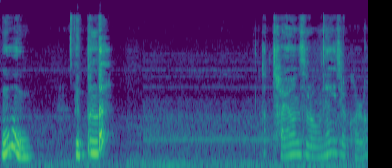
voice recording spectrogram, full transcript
오 예쁜데? 딱 자연스러운 헤이즐 컬러.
